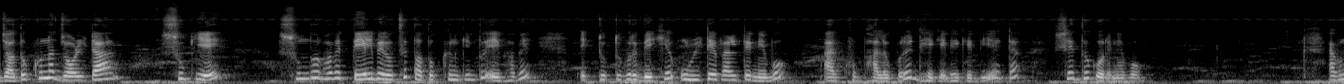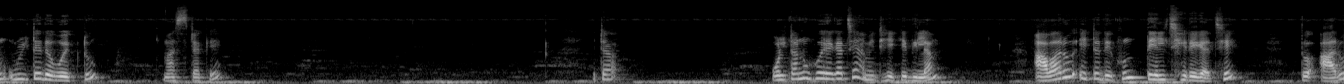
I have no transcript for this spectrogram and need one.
যতক্ষণ না জলটা শুকিয়ে সুন্দরভাবে তেল বেরোচ্ছে, ততক্ষণ কিন্তু এইভাবে একটু একটু করে দেখে উল্টে পাল্টে নেব। আর খুব ভালো করে ঢেকে ঢেকে দিয়ে এটা সেদ্ধ করে নেব। এখন উল্টে দেবো একটু মাছটাকে। এটা উল্টানো হয়ে গেছে, আমি ঢেকে দিলাম। আবারও এটা দেখুন, তেল ছেড়ে গেছে। তো আরও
